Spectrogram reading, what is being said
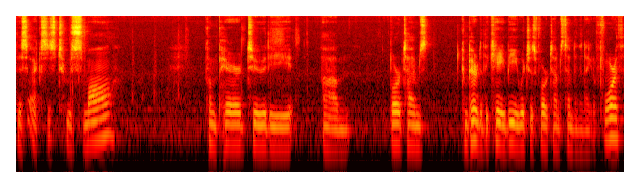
This x is too small compared to the um, 4 times compared to the kb, which is 4 times 10 to the negative fourth.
